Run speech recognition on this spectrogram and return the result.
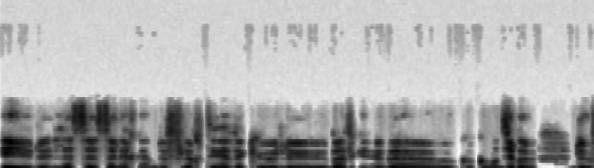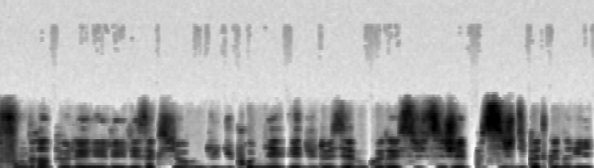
Et là, ça, ça a l'air quand même de flirter avec euh, le, bah, euh, bah, comment dire, de fondre un peu les, les, axiomes du, premier et du deuxième. Quoi. Si, si je dis pas de conneries,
